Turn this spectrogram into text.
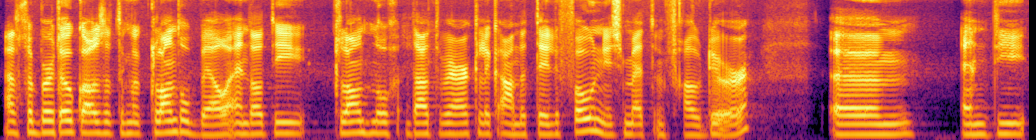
Het gebeurt ook al eens dat ik een klant opbel en dat die klant nog daadwerkelijk aan de telefoon is met een fraudeur. Ehm, en die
